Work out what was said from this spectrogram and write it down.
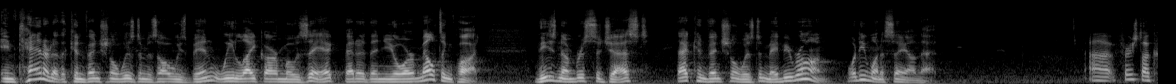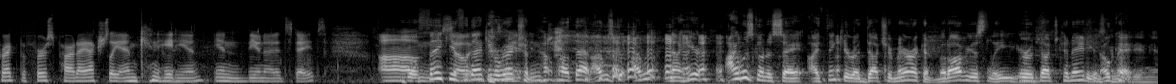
in Canada, the conventional wisdom has always been we like our mosaic better than your melting pot. These numbers suggest that conventional wisdom may be wrong. What do you want to say on that? Uh, first, I'll correct the first part. I actually am Canadian in the United States. Um, well, thank you so for that correction. How about that? I was, I was now here. I was going to say I think you're a Dutch American, but obviously you're a Dutch Canadian. okay, Canadian, yeah.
